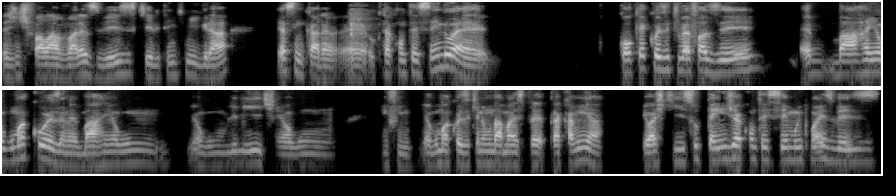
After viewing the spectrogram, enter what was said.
a gente falar várias vezes que ele tem que migrar. E assim, cara, é, o que está acontecendo é qualquer coisa que vai fazer é barra em alguma coisa, né? Barra em algum, em algum limite, em algum, enfim, em alguma coisa que não dá mais para caminhar. Eu acho que isso tende a acontecer muito mais vezes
